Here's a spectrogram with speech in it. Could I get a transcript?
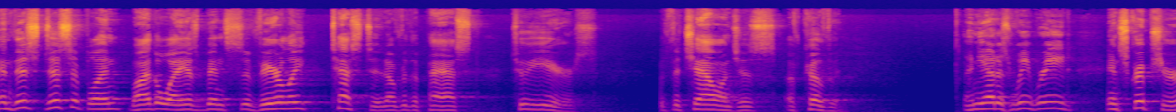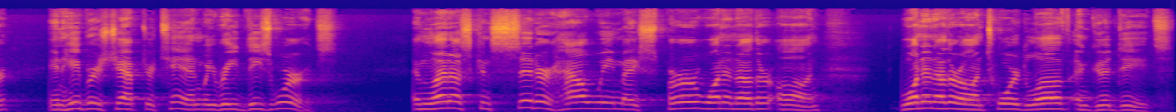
And this discipline, by the way, has been severely tested over the past two years with the challenges of COVID. And yet, as we read in Scripture, in Hebrews chapter 10, we read these words and let us consider how we may spur one another on, one another on toward love and good deeds,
